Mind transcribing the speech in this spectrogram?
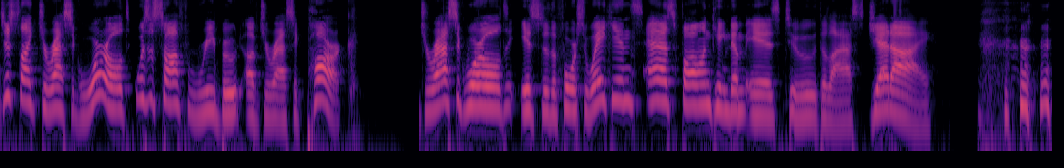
Just like Jurassic World was a soft reboot of Jurassic Park. Jurassic World is to The Force Awakens as Fallen Kingdom is to The Last Jedi.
